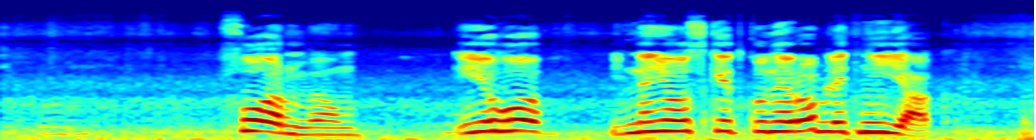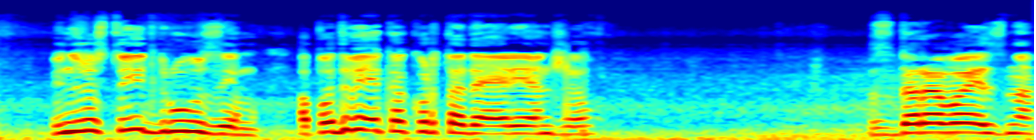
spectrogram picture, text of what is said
цікаве? Форміум. І його на нього скидку не роблять ніяк. Він вже стоїть друзем. А подиви, яка куртадерія, Анжел. Здоровезна.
